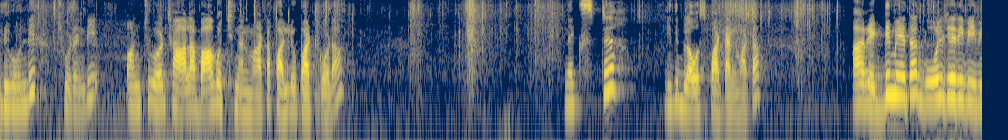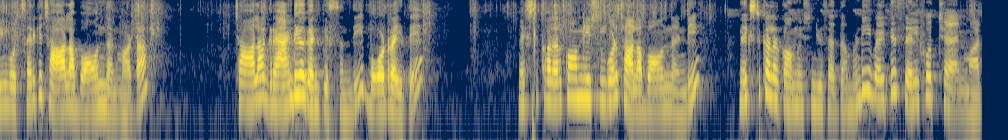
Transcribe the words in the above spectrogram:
ఇదిగోండి చూడండి. మంచు కూడా చాలా బాగా వచ్చిందనమాట పళ్ళు పాటు కూడా. నెక్స్ట్ ఇది బ్లౌజ్ పార్ట్ అనమాట ఆ రెడ్ మీద గోల్డ్ జెరీ వీవింగ్ వచ్చేసరికి చాలా బాగుందన్నమాట. చాలా గ్రాండ్గా కనిపిస్తుంది బోర్డర్ అయితే. నెక్స్ట్ కలర్ కాంబినేషన్ కూడా చాలా బాగుందండి. నెక్స్ట్ కలర్ కాంబినేషన్ చూసేద్దామండి. ఇవైతే సెల్ఫ్ వచ్చాయన్నమాట.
